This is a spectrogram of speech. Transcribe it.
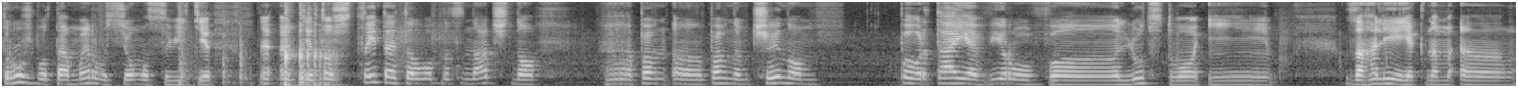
дружбу та мир в усьому світі. Е, е, ті- Тож цей тайтл однозначно е, пев, е, певним чином повертає віру в е, людство і взагалі, як на, е,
